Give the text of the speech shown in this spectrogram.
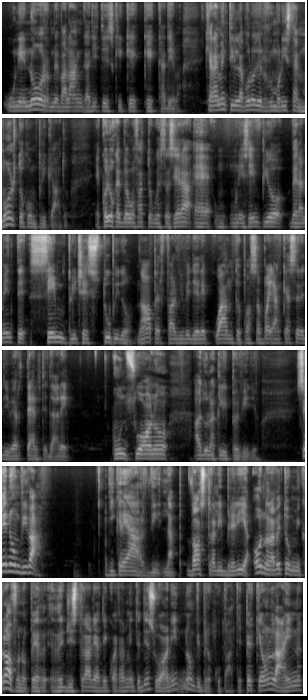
un'enorme valanga di teschi che, che cadeva. Chiaramente il lavoro del rumorista è molto complicato e quello che abbiamo fatto questa sera è un, un esempio veramente semplice e stupido no? per farvi vedere quanto possa poi anche essere divertente dare un suono ad una clip video. Se non vi va di crearvi la vostra libreria o non avete un microfono per registrare adeguatamente dei suoni, non vi preoccupate perché online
